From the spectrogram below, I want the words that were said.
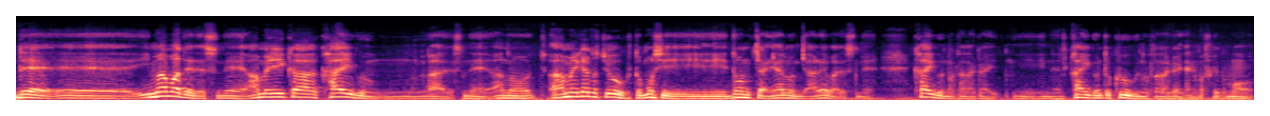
で、えー、今までですね、アメリカ海軍がですね、あの、アメリカと中国ともし、どんちゃんやるんであればですね、海軍の戦い、海軍と空軍の戦いになりますけども、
